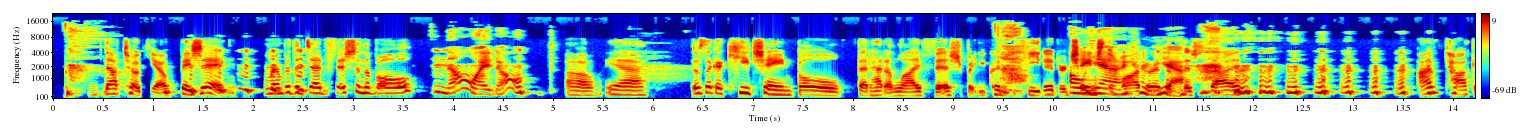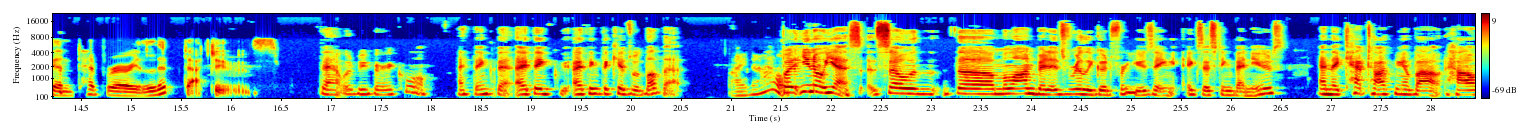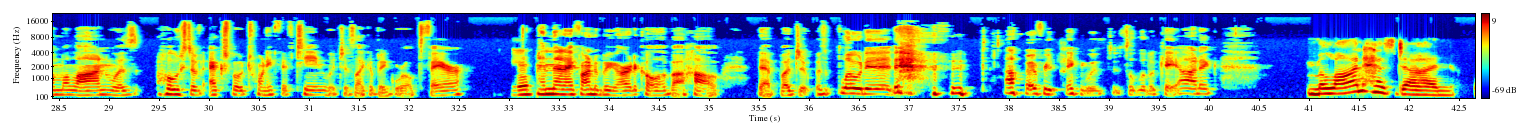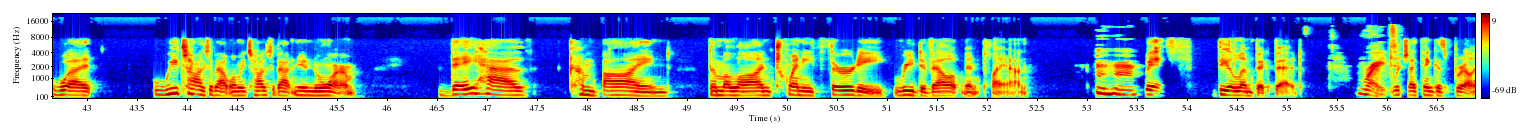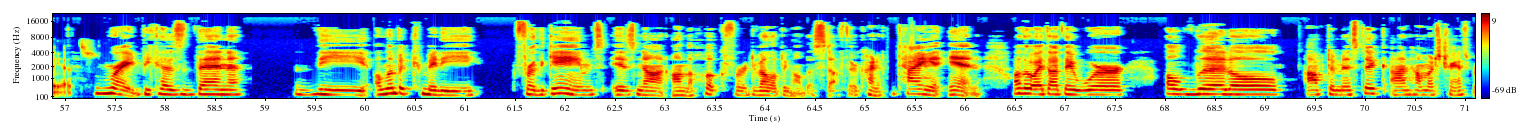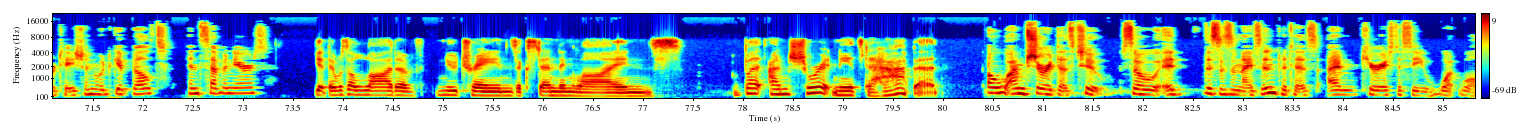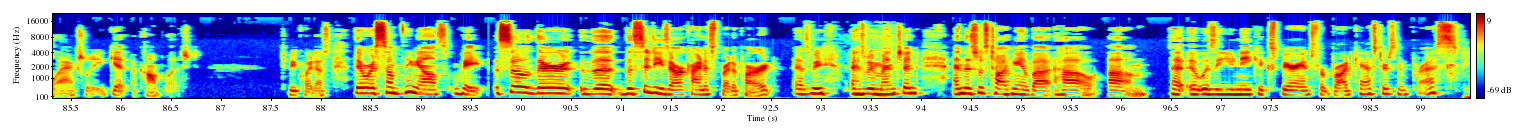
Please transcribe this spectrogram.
not Tokyo, Beijing. Remember the dead fish in the bowl? No, I don't. Oh, yeah. There was like a keychain bowl that had a live fish, but you couldn't feed it or Oh, change yeah, the water and yeah. the fish died. I'm talking temporary lip tattoos. that would be very cool. I think that I think I think the kids would love that. I know. But you know, yes. So the Milan bid is really good for using existing venues. And they kept talking about how Milan was host of Expo 2015, which is like a big world's fair. Mhm. And then I found a big article about how that budget was bloated and how everything was just a little chaotic. Milan has done what we talked about when we talked about New Norm. They have combined the Milan 2030 redevelopment plan hmm with the Olympic bid, Right. which I think is brilliant. Right, because then the Olympic Committee for the games is not on the hook for developing all this stuff. They're kind of tying it in. Although I thought they were a little optimistic on how much transportation would get built in seven years. yeah, there was a lot of new trains extending lines, but I'm sure it needs to happen. Oh, I'm sure it does too. So it this is a nice impetus. I'm curious to see what will actually get accomplished. To be quite honest, there was something else. Wait, so there the the cities are kind of spread apart as we as we mentioned, and this was talking about how um it was a unique experience for broadcasters and press.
